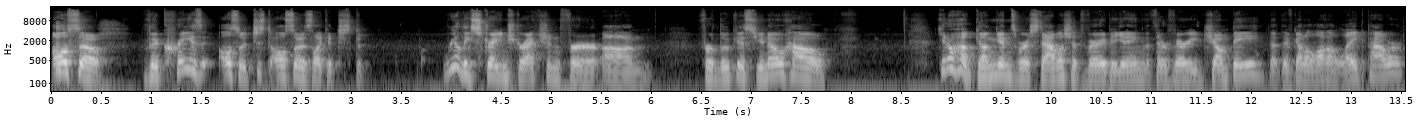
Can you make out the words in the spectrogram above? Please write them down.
Also, the crazy. Also, just also is like a just a really strange direction for um for Lucas. You know how. You know how Gungans were established at the very beginning that they're very jumpy, that they've got a lot of leg power.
